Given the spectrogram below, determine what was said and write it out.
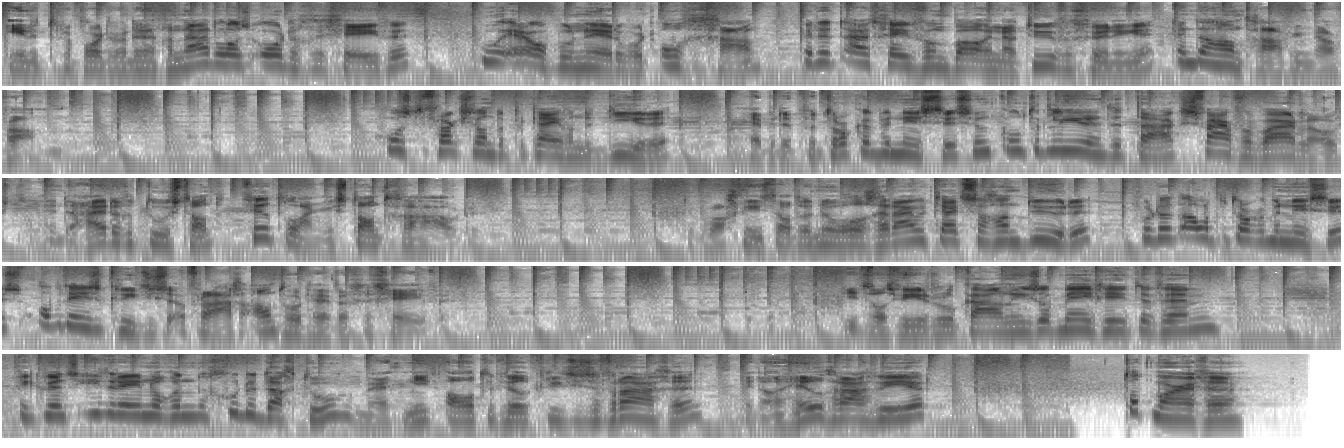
In het rapport wordt een genadeloos oordeel gegeven hoe er op Bonaire wordt omgegaan met het uitgeven van bouw- en natuurvergunningen en de handhaving daarvan. Volgens de fractie van de Partij van de Dieren hebben de betrokken ministers hun controlerende taak zwaar verwaarloosd en de huidige toestand veel te lang in stand gehouden. De verwachting is dat het nog wel geruime tijd zal gaan duren voordat alle betrokken ministers op deze kritische vragen antwoord hebben gegeven. Dit was weer het lokaal nieuws op Megahit FM. Ik wens iedereen nog een goede dag toe met niet al te veel kritische vragen en dan heel graag weer. Tot morgen!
